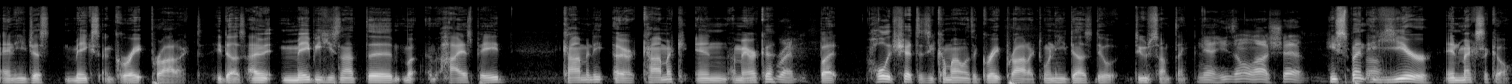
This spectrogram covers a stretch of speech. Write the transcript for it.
And he just makes a great product. He does. I mean, maybe he's not the highest paid comedy or comic in America, right. but holy shit, does he come out with a great product when he does do do something? Yeah, he's done a lot of shit. He spent Oh. a year in Mexico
